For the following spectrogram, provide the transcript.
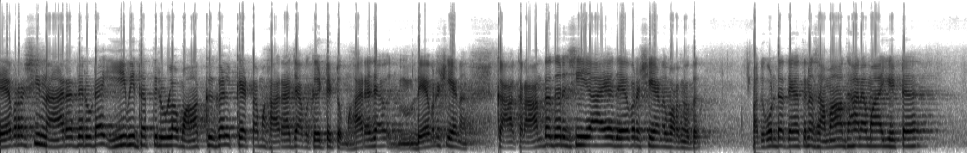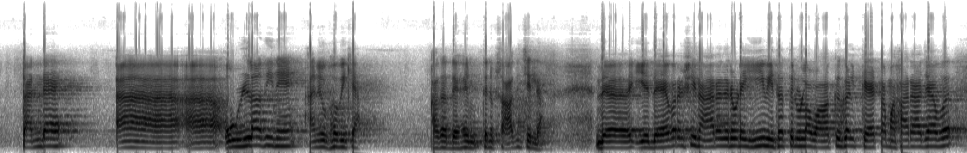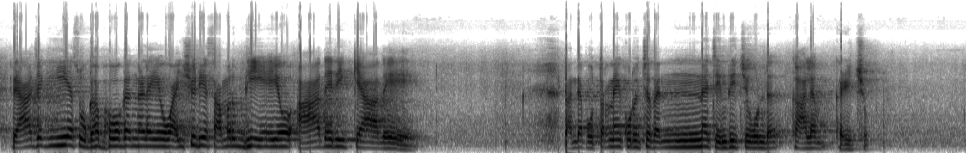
ദേവർഷി നാരദരുടെ ഈ വിധത്തിലുള്ള വാക്കുകൾ കേട്ട മഹാരാജാവ് കേട്ടിട്ടും മഹാരാജാവ് ദേവർഷിയാണ് ക്രാന്തദർശിയായ ദേവർഷിയാണ് പറഞ്ഞത്. അതുകൊണ്ട് അദ്ദേഹത്തിന് സമാധാനമായിട്ട് തന്റെ ഉള്ളതിനെ അനുഭവിക്കാം. അത് അദ്ദേഹത്തിന് സാധിച്ചില്ല. ദേവർഷി നാരദരുടെ ഈ വിധത്തിലുള്ള വാക്കുകൾ കേട്ട മഹാരാജാവ് രാജകീയ സുഖഭോഗങ്ങളെയോ ഐശ്വര്യ സമൃദ്ധിയെയോ ആദരിക്കാതെ തന്റെ പുത്രനെ കുറിച്ച് തന്നെ ചിന്തിച്ചുകൊണ്ട് കാലം കഴിച്ചു.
